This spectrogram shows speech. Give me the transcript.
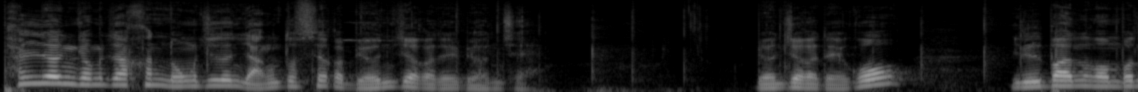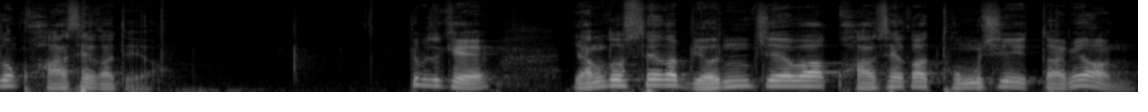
8년 경작한 농지는 양도세가 면제가 돼요. 면제. 면제가 되고 일반 건물은 과세가 돼요. 그럼 이렇게 양도세가 면제와 과세가 동시에 있다면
